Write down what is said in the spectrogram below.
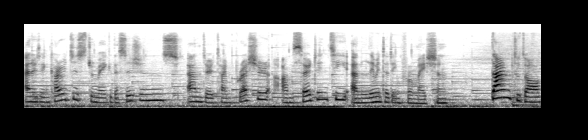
and it encourages to make decisions under time pressure, uncertainty and limited information. Time to talk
